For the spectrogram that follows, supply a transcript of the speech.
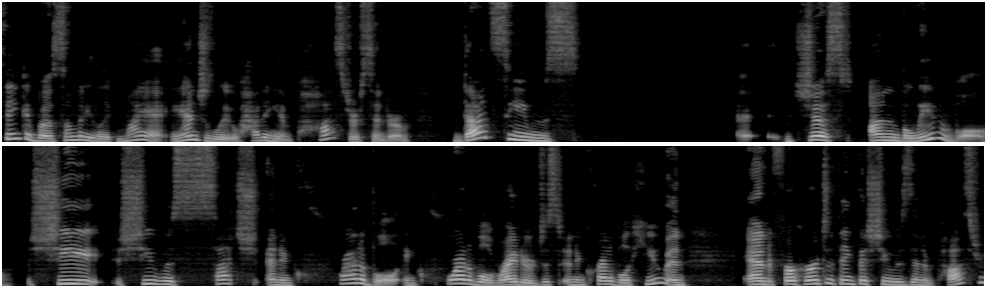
think about somebody like Maya Angelou having imposter syndrome, that seems eh, just unbelievable. She she was such an incredible incredible writer, just an incredible human and for her to think that she was an imposter,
